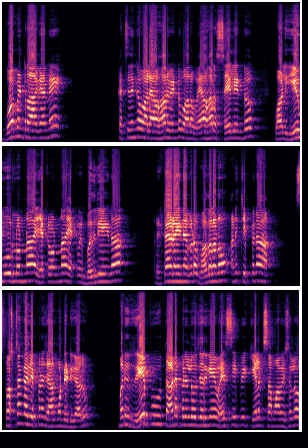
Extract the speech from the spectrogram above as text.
గవర్నమెంట్ రాగానే ఖచ్చితంగా వాళ్ళ వ్యవహారం ఏంటో వాళ్ళ వ్యవహార శైలి ఏంటో వాళ్ళు ఏ ఊర్లో ఉన్నా ఎక్కడున్నా ఎక్కడికి ఎక్కడ బదిలీ అయినా రిటైర్డ్ అయినా కూడా వదలను అని చెప్పిన స్పష్టంగా చెప్పిన జగన్మోహన్ రెడ్డి గారు. మరి రేపు తాడేపల్లిలో జరిగే వైసీపీ కీలక సమావేశంలో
